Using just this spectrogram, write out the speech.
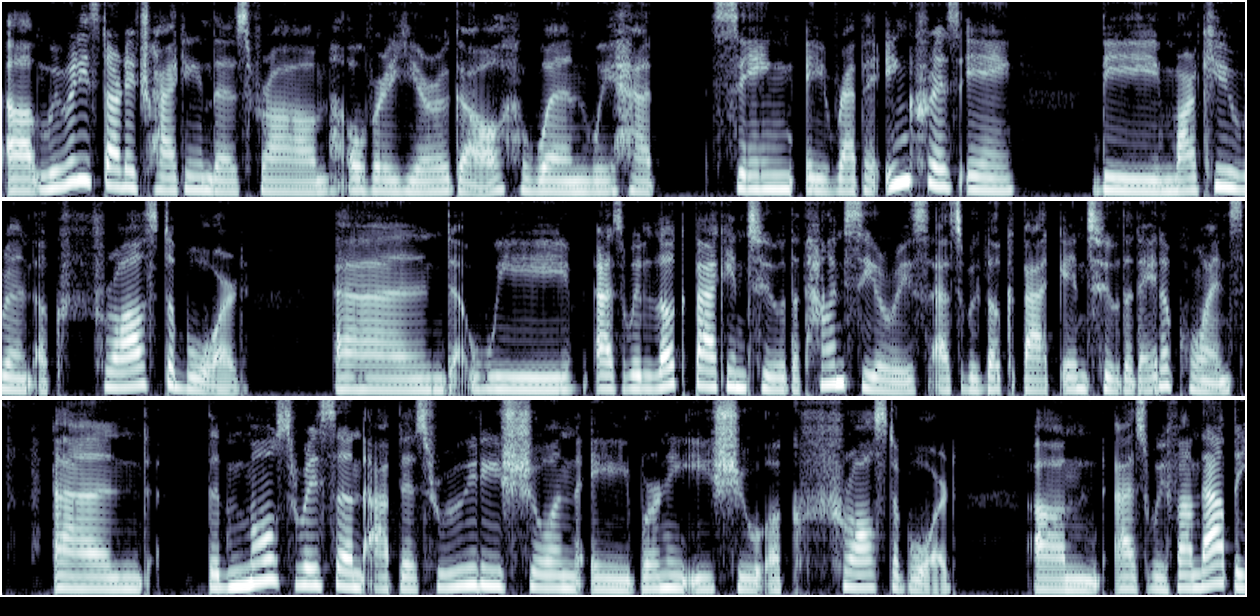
Uh, we really started tracking this from over a year ago when we had seen a rapid increase in the market rent across the board. And we, as we look back into the time series, as we look back into the data points, and the most recent updates really shown a burning issue across the board. Um, as we found out, the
